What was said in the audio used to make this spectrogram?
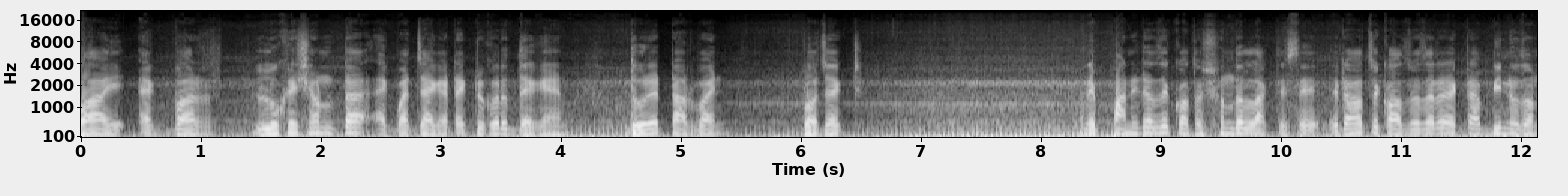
ভাই, একবার লোকেশনটা একবার জায়গাটা একটু করে দেখেন। দূরের টারবাইন প্রজেক্ট মানে পানিটা যে কত সুন্দর লাগতেছে, এটা হচ্ছে কক্সবাজারের একটা বিনোদন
